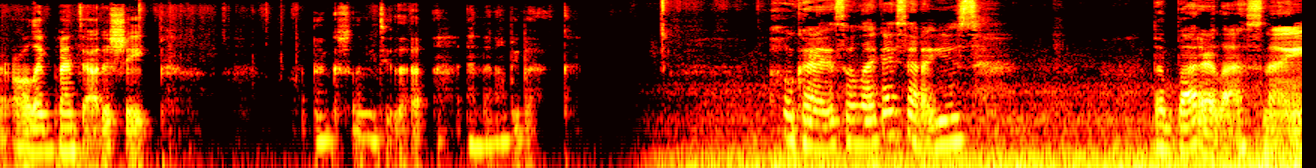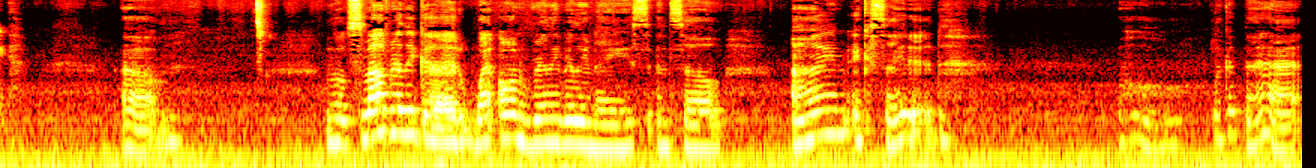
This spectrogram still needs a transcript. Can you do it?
they're all like bent out of shape. Actually, let me do that and then I'll be back. Okay, so like I said, I used the butter last night. Um, it smelled really good, went on really, really nice. And so I'm excited. Oh, look at that.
